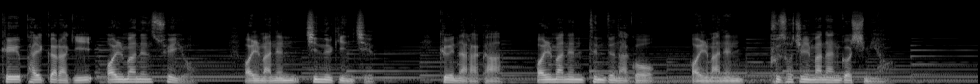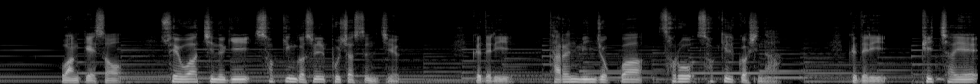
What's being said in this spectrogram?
그 발가락이 얼마는 쇠요? 얼마는 진흙인즉 그 나라가 얼마는 든든하고 얼마는 부서질 만한 것이며? 왕께서 쇠와 진흙이 섞인 것을 보셨은즉 그들이 다른 민족과 서로 섞일 것이나 그들이 피차에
